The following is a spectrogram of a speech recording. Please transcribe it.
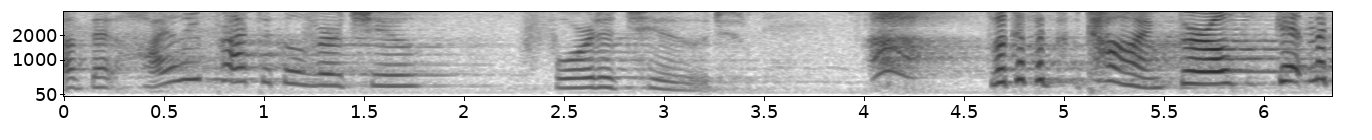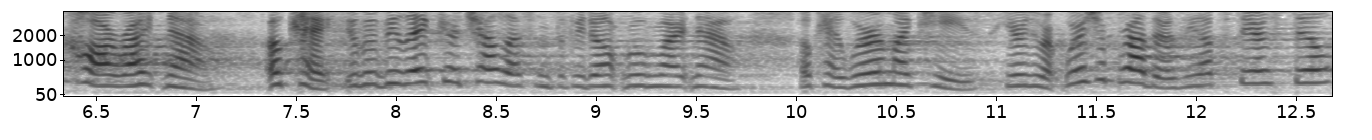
of that highly practical virtue, fortitude. Look at the time. Girls, get in the car right now. Okay, you're going to be late for your cello lessons if you don't move right now. Okay, where are my keys? Here's where, where's your brother? Is he upstairs still?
